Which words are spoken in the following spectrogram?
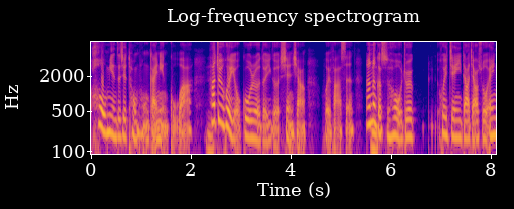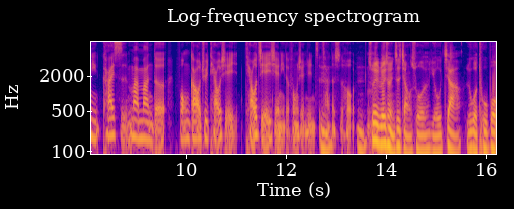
后面这些通膨概念股啊，它就会有过热的一个现象会发生。那那个时候，我就会会建议大家说：“哎，你开始慢慢的逢高去调节调节一些你的风险性资产的时候。”嗯，所以 Rachel，你是讲说油价如果突破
